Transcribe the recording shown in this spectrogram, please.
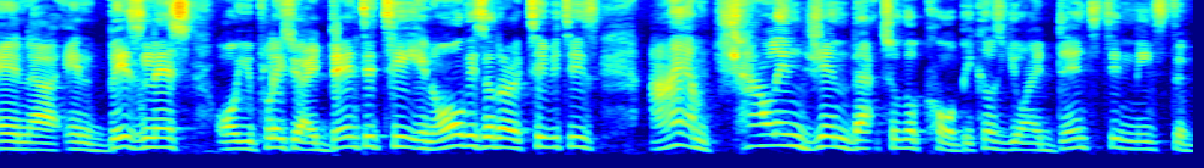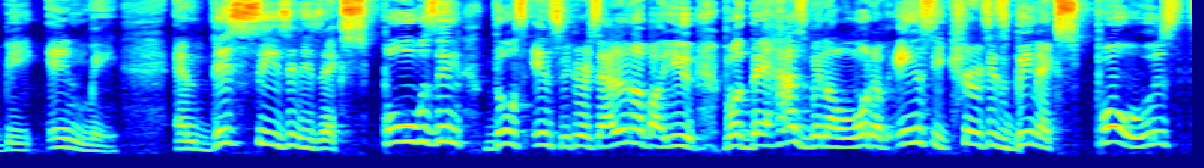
in, uh, in business, or you place your identity in all these other activities. I am challenging that to the core because your identity needs to be in me. And this season is exposing those insecurities. I don't know about you, but there has been a lot of insecurities being exposed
